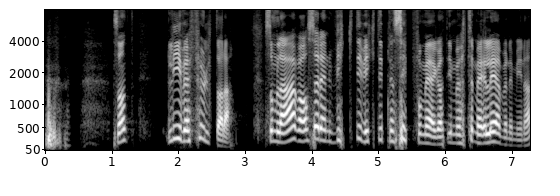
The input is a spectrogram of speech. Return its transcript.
Sant? Livet er fullt av det. Som lærer så er det en viktig viktig prinsipp for meg at i møte med elevene mine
